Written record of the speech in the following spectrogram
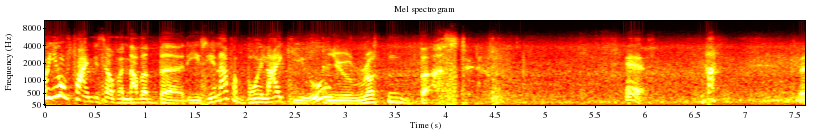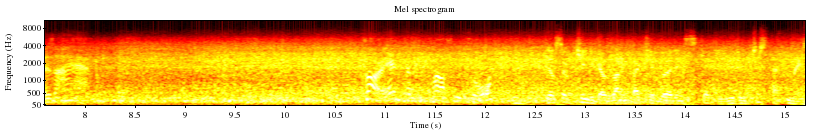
Well, you'll find yourself another bird easy enough, a boy like you. You rotten bastard. Yes. Suppose I am. Sorry, it's just a passing thought. You're so keen to go running back to your bird in Skeggy, you do just that, mate.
